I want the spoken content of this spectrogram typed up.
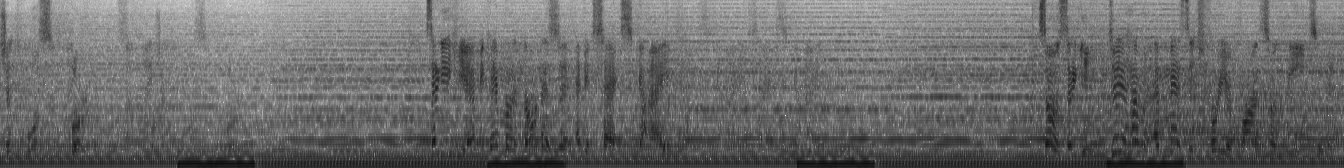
Legend was born. Sergey here became known as the Epic Sax guy. So, Sergey, do you have a message for your fans on the internet?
